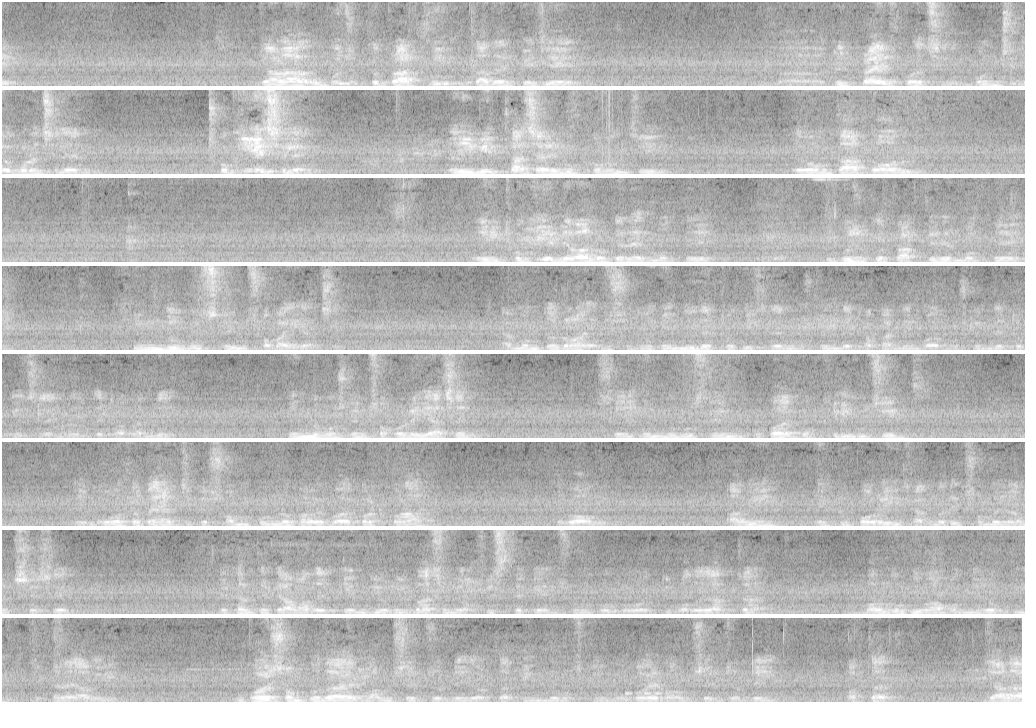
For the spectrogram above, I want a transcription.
যারা উপযুক্ত প্রার্থী তাদেরকে যে ডিপ্রাইভ করেছিলেন, বঞ্চিত করেছিলেন, ঠকিয়েছিলেন, এই মিথ্যাচারী মুখ্যমন্ত্রী এবং তার দল, এই ঠকিয়ে দেওয়া লোকেদের মধ্যে, উপযুক্ত প্রার্থীদের মধ্যে হিন্দু, মুসলিম সবাই আছে। এমন তো নয় যে শুধু হিন্দুদের ঠকিয়েছিলেন, মুসলিমদের ঠকাননি, বা মুসলিমদের ঠকিয়েছিলেন, হিন্দুদের ঠকাননি। হিন্দু, মুসলিম সকলেই আছেন। সেই হিন্দু, মুসলিম উভয় পক্ষেরই উচিত এই মমতা ব্যানার্জিকে সম্পূর্ণভাবে বয়কট করা। এবং আমি একটু পরেই সাংবাদিক সম্মেলনের শেষে এখান থেকে আমাদের কেন্দ্রীয় নির্বাচনী অফিস থেকে শুরু করব একটি পদযাত্রা, বর্গভীমা মন্দির অবধি, যেখানে আমি উভয় সম্প্রদায়ের মানুষের জন্যেই, অর্থাৎ হিন্দু, মুসলিম, উভয়ের মানুষের জন্যেই, অর্থাৎ যারা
